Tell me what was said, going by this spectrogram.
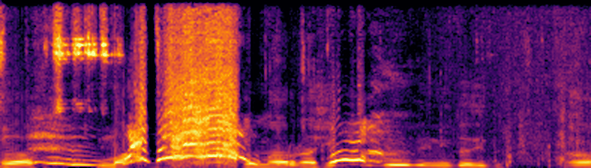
हा. मा- मारून अशी जीव इथं हा.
